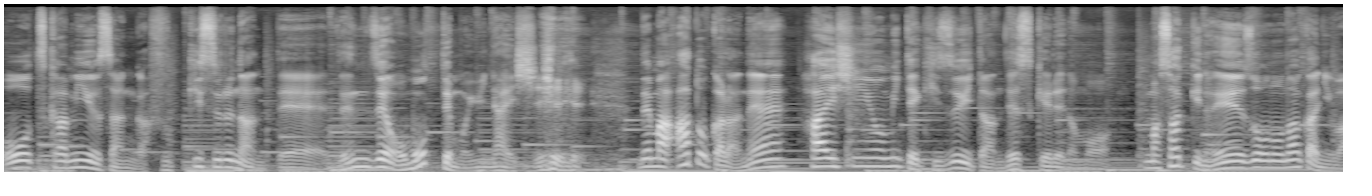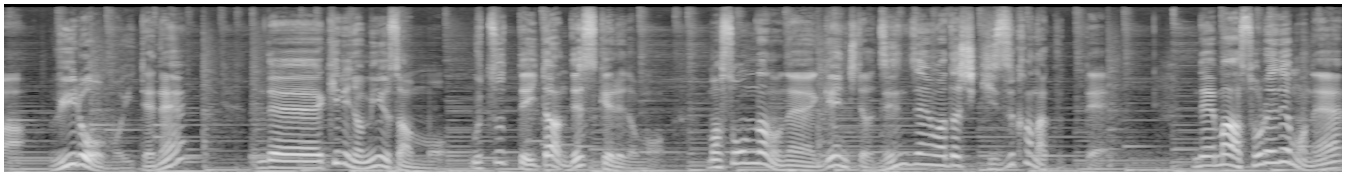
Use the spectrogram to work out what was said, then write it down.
大塚美優さんが復帰するなんて全然思ってもいないし でまあ後からね配信を見て気づいたんですけれども、まあ、さっきの映像の中にはウィローもいてねで桐野美優さんも映っていたんですけれどもまあそんなのね現地では全然私気づかなくってでまあそれでもね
